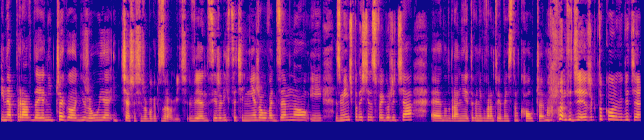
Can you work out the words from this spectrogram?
i naprawdę ja niczego nie żałuję i cieszę się, że mogę to zrobić. Więc jeżeli chcecie nie żałować ze mną i zmienić podejście do swojego życia, e, no dobra, nie, tego nie gwarantuję, bo nie jestem coachem, mam nadzieję, że ktokolwiek, wiecie,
